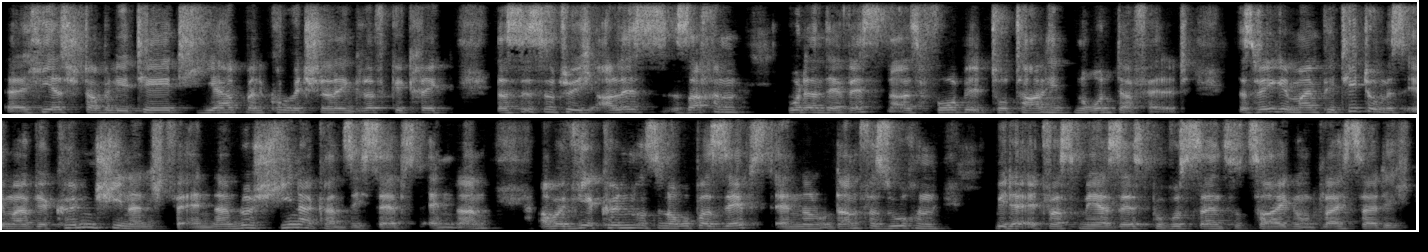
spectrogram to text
Äh, hier ist Stabilität, hier hat man Covid schnell in den Griff gekriegt. Das ist natürlich alles Sachen, wo dann der Westen als Vorbild total hinten runterfällt. Deswegen mein Petitum ist immer, wir können China nicht verändern, nur China kann sich selbst ändern, aber wir können uns in Europa selbst ändern und dann versuchen, wieder etwas mehr Selbstbewusstsein zu zeigen und gleichzeitig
